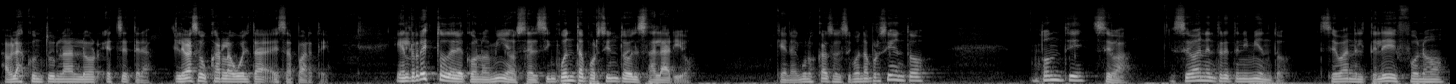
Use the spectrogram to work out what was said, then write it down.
Hablas con tu landlord, etc. Le vas a buscar la vuelta a esa parte. El resto de la economía, o sea, el 50% del salario, que en algunos casos el 50%, ¿dónde se va? Se va en entretenimiento, se va en el teléfono,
